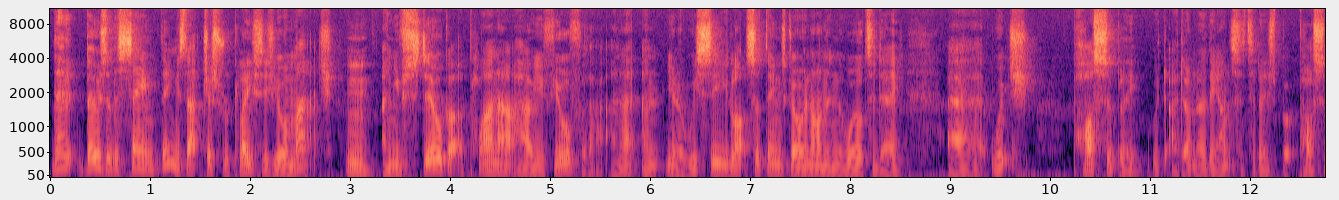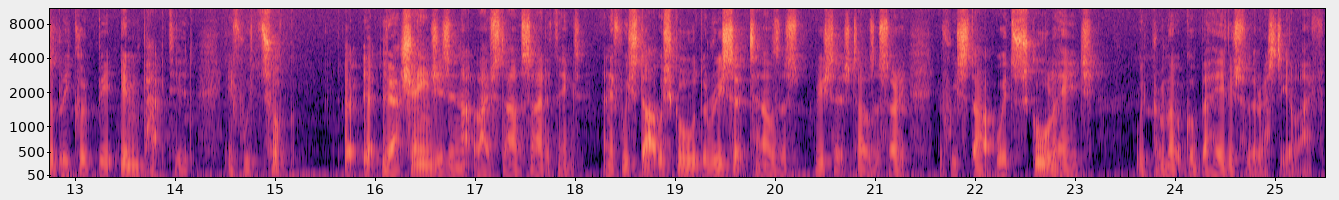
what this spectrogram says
They're, those are the same things. That just replaces your match, and you've still got to plan out how you fuel for that. And I, and you know, we see lots of things going on in the world today, uh, which possibly, I don't know the answer to this, but possibly could be impacted if we took uh, uh, Yeah. changes in that lifestyle side of things. And if we start with school, the research tells us, research tells us, sorry, if we start with school age, we promote good behaviours for the rest of your life.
